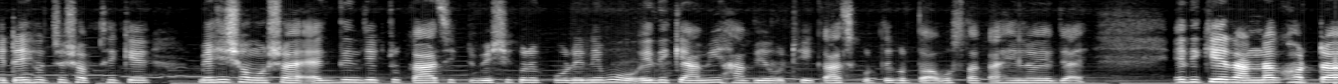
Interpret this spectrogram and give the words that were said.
এটাই হচ্ছে সব থেকে বেশি সমস্যা একদিন যে একটু কাজ একটু বেশি করে করে নেব, এদিকে আমি হাঁপিয়ে উঠি। কাজ করতে করতে অবস্থা কাহিল হয়ে যায়। এদিকে রান্নাঘরটা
